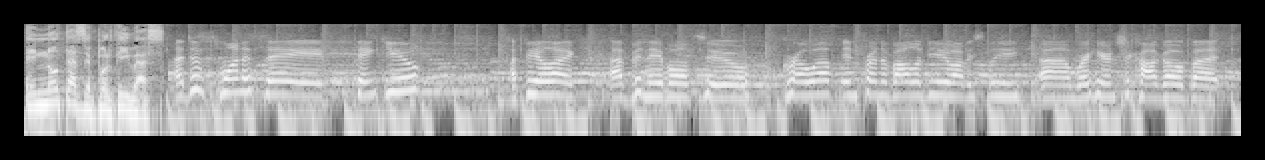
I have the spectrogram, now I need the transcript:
En notas deportivas. I just want to say thank you. I feel like I've been able to grow up in front of all of you. Obviously, uh, we're here in Chicago, but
